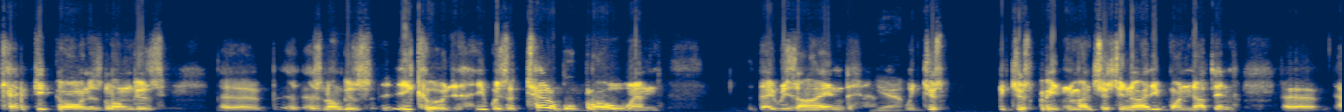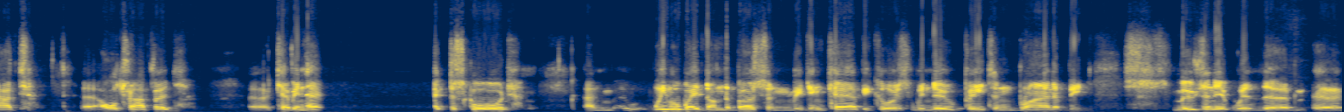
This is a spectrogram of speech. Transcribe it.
kept it going as long as uh, as long as he could. It was a terrible blow when they resigned. yeah, We just just beaten Manchester United one nothing uh, at uh, Old Trafford. Uh, Kevin Hector scored, and we were waiting on the bus, and we didn't care because we knew Pete and Brian had been smoozing it with uh, uh,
